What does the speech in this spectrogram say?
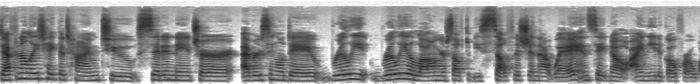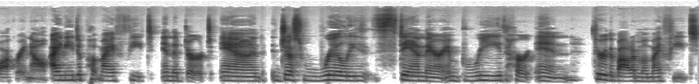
definitely take the time to sit in nature every single day really really allowing yourself to be selfish in that way and say no i need to go for a walk right now. I need to put my feet in the dirt and just really stand there and breathe her in through the bottom of my feet.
